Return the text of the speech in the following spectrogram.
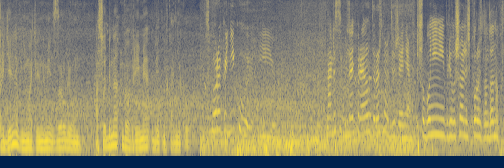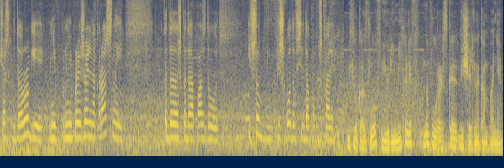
предельно внимательными за рулем, особенно во время летних каникул. Скоро каникулы и надо соблюдать правила дорожного движения. Чтобы они не превышали скорость на данных участках дороги, не, не проезжали на красный, когда даже когда опаздывают и чтобы пешеходов всегда пропускали. Михаил Козлов, Юрий Михалев, Новоуральская вещательная компания.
